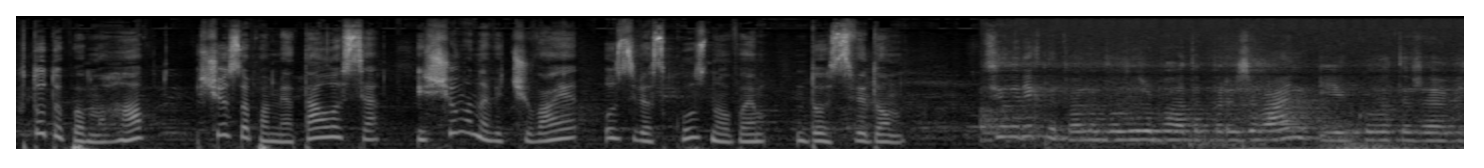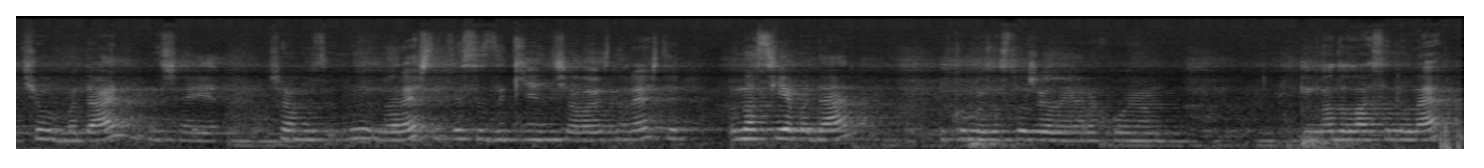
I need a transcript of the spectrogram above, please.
хто допомагав, що запам'яталося і що вона відчуває у зв'язку з новим досвідом. Цілий рік, напевно, було дуже багато переживань, і коли ти вже відчув медаль на шиї, що ми ну, нарешті це все закінчилось. Нарешті у нас є медаль, яку ми заслужили, я рахую. Вона далася нелегко.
